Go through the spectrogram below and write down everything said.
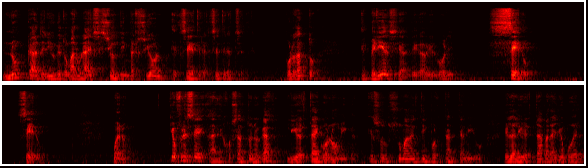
nunca ha tenido que tomar una decisión de inversión, etcétera, etcétera, etcétera. Por lo tanto, experiencia de Gabriel Boric, cero, cero. Bueno, ¿qué ofrece a José Antonio Caz? Libertad económica. Eso es sumamente importante, amigo. Es la libertad para yo poder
